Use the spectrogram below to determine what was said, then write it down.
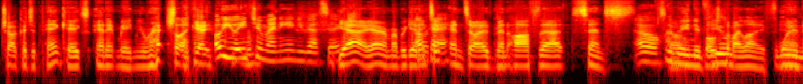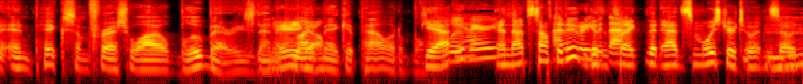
chocolate chip pancakes, and it made me retch. Like I oh, you ate too many and you got sick. Yeah, yeah, I remember getting Okay. sick, and so I've been off that since. Oh. so I mean, if most you of my life, yeah. went and picked some fresh wild blueberries, then There it you might go. make it palatable. yeah, Blueberries. and that's tough to I'd do agree because with it's that. like that adds some moisture to it, and so it mm-hmm.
